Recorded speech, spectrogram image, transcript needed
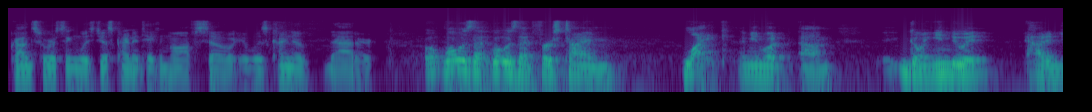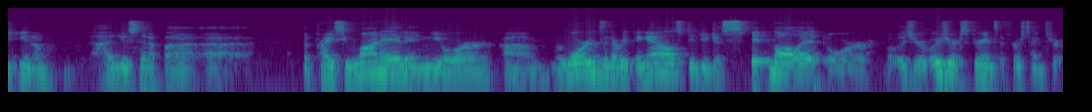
crowdsourcing was just kind of taking off, so it was kind of that or. What was that? What was that first time like? I mean, what um, going into it? How did you, know? How did you set up a, a the price you wanted and your um, rewards and everything else? Did you just spitball it, or what was your what was your experience the first time through?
